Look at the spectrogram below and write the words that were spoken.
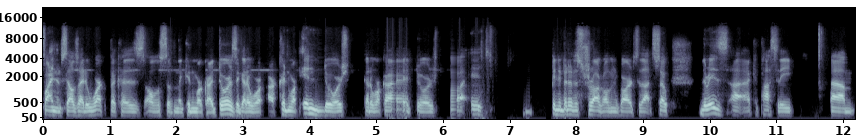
find themselves out of work because all of a sudden they couldn't work outdoors, they got to work or couldn't work indoors, got to work outdoors. But it's been a bit of a struggle in regards to that. So there is a capacity um,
